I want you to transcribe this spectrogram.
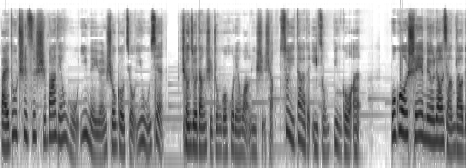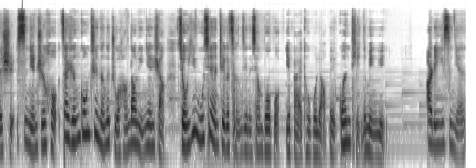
百度斥资十八点五亿美元收购九一无线，成就当时中国互联网历史上最大的一宗并购案。不过，谁也没有料想到的是，四年之后，在人工智能的主航道理念上，九一无线这个曾经的香饽饽也摆脱不了被关停的命运。二零一四年，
